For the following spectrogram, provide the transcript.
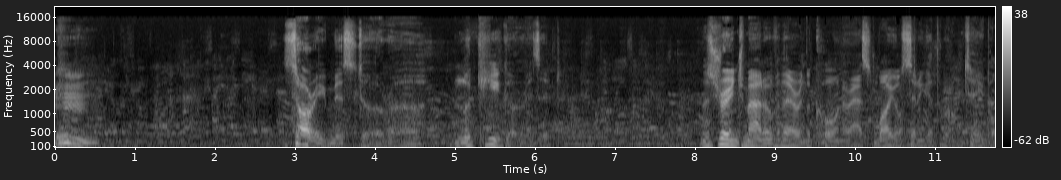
Sorry, Mr. Uh, Lakiga, is it? The strange man over there in the corner asked why you're sitting at the wrong table.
